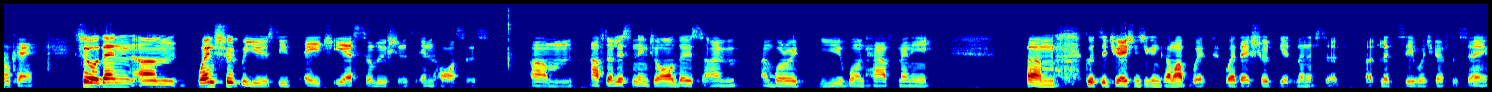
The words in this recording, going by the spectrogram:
Okay. So then um, when should we use these HES solutions in horses? Um, after listening to all this, I'm I'm worried you won't have many um, good situations you can come up with where they should be administered. But let's see what you have to say.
